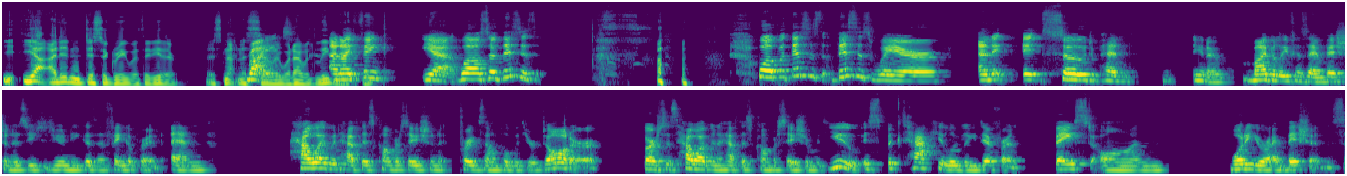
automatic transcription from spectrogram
Yeah, I didn't disagree with it either. It's not necessarily right. what I would lead. And with, I but... think, yeah, well, so this is, well, but this is this is where, and it it so depends. You know, my belief is ambition is as unique as a fingerprint, and how I would have this conversation, for example, with your daughter versus how I'm going to have this conversation with you is spectacularly different based on what are your ambitions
